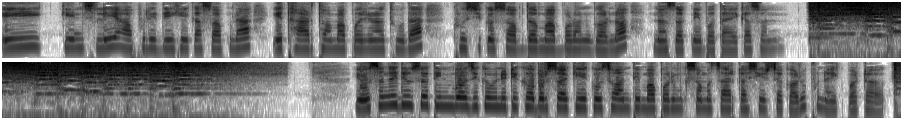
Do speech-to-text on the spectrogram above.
एकिन्सले आफूले देखेका सपना यथार्थमा परिणत हुँदा खुसीको शब्दमा वर्णन गर्न नसक्ने बताएका छन्। यो सँगै दिउँसो तीन बजेको युनिटी खबर सकिएको छ। अन्त्यमा प्रमुख समाचारका शीर्षकहरू पुनः एकपटक।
